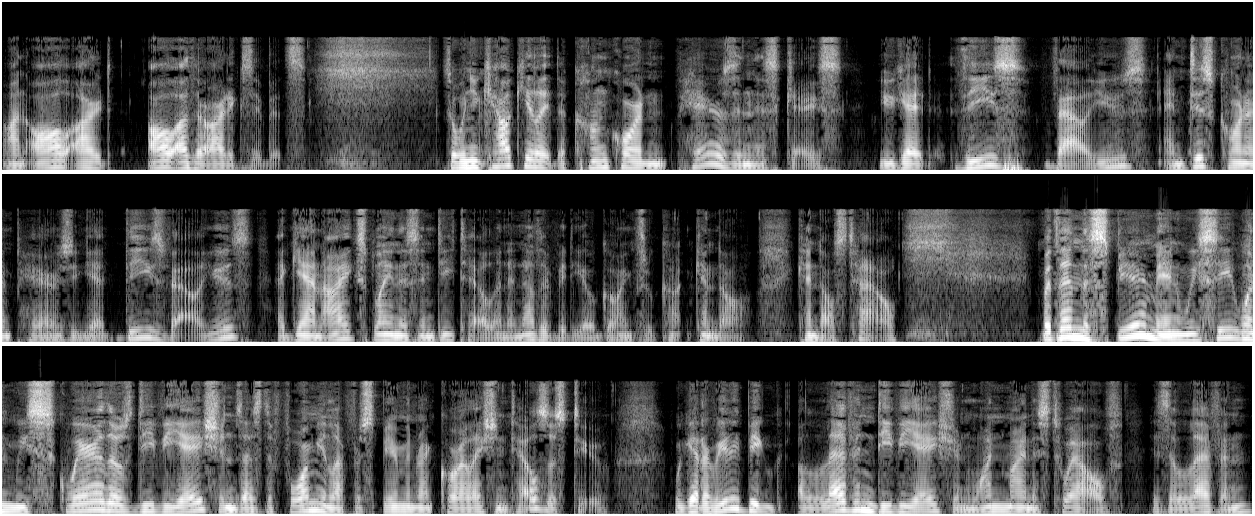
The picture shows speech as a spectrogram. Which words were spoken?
on all art all other art exhibits. So when you calculate the concordant pairs in this case, you get these values, and discordant pairs, you get these values. Again, I explain this in detail in another video going through Kendall, Kendall's tau. But then the Spearman, we see when we square those deviations as the formula for Spearman rank correlation tells us to, we get a really big 11 deviation. 1 minus 12 is 11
